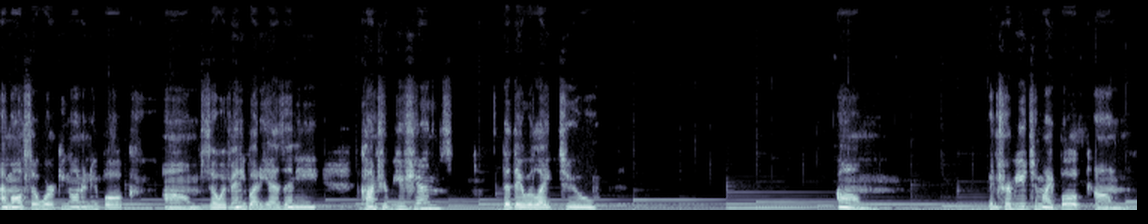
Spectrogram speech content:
I'm also working on a new book. Um, so if anybody has any contributions that they would like to um, contribute to my book, um,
